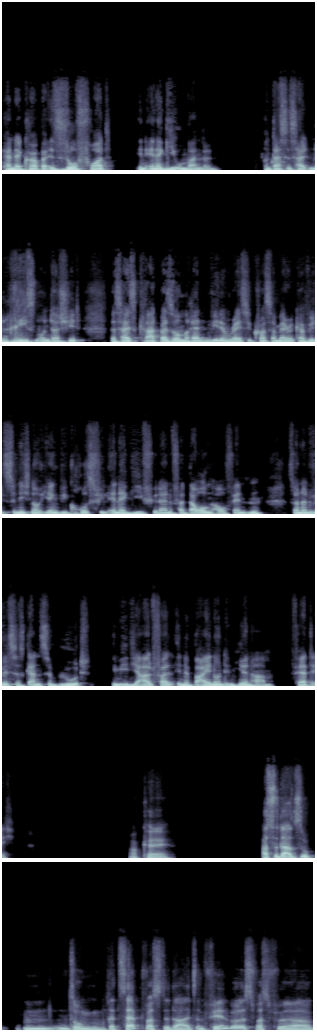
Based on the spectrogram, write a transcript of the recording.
kann der Körper es sofort in Energie umwandeln. Und das ist halt ein Riesenunterschied. Das heißt, gerade bei so einem Rennen wie dem Race Across America willst du nicht noch irgendwie groß viel Energie für deine Verdauung aufwenden, sondern du willst das ganze Blut im Idealfall in den Beine und im Hirn haben. Fertig. Okay. Hast du da so, so ein Rezept, was du da jetzt empfehlen würdest, was für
